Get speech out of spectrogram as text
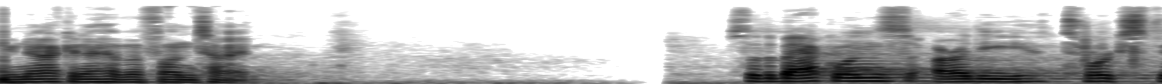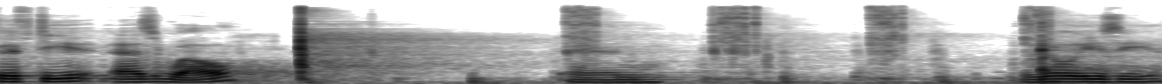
you're not going to have a fun time. So the back ones are the Torx 50 as well. And real easy.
